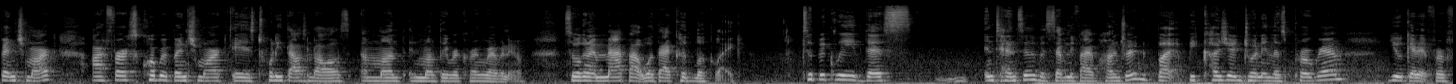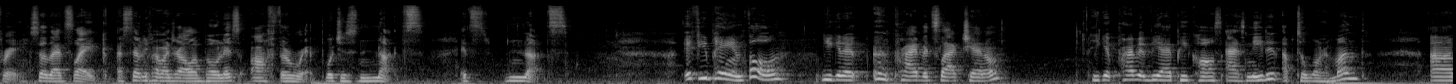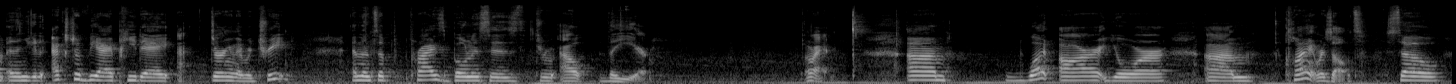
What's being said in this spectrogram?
benchmark. Our first corporate benchmark is $20,000 a month in monthly recurring revenue. So we're going to map out what that could look like. Typically, this intensive is 7500 but because you're joining this program, you get it for free. So that's like a $7,500 bonus off the rip, which is nuts. It's nuts. If you pay in full, you get a private Slack channel. You get private VIP calls as needed, up to one a month. Um, and then you get an extra VIP day during the retreat, and then surprise bonuses throughout the year. All right. Um, what are your um, client results? So,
